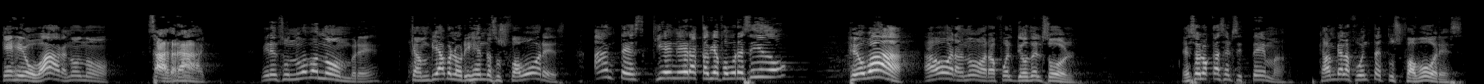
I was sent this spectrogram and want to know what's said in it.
¿Qué es Jehová? No, no. Sadrach. Miren, su nuevo nombre cambiaba el origen de sus favores. Antes, ¿quién era que había favorecido? Jehová. Ahora no, ahora fue el Dios del sol. Eso es lo que hace el sistema. Cambia la fuente de tus favores.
